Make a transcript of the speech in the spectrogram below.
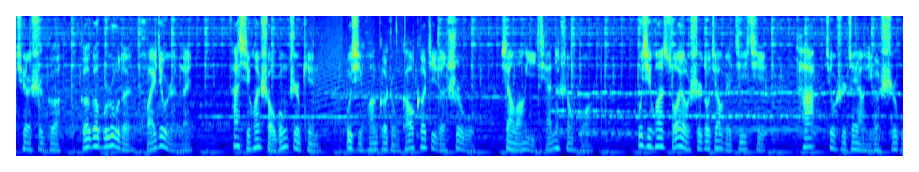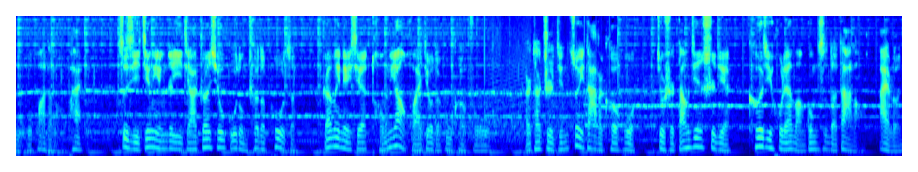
却是个格格不入的怀旧人类。他喜欢手工制品，不喜欢各种高科技的事物，向往以前的生活，不喜欢所有事都交给机器。他就是这样一个食古不化的老派，自己经营着一家专修古董车的铺子，专为那些同样怀旧的顾客服务。而他至今最大的客户，就是当今世界科技互联网公司的大佬艾伦。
